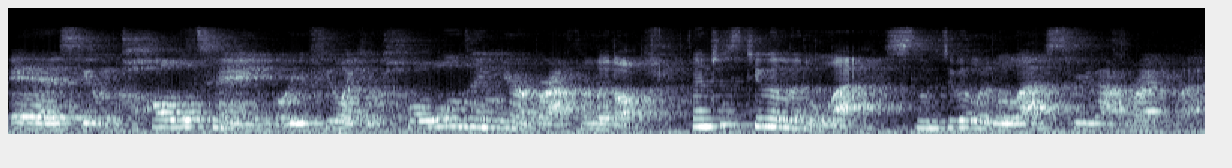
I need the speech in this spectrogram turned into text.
is feeling halting or you feel like you're holding your breath a little, then just do a little less. Do a little less through that right leg.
